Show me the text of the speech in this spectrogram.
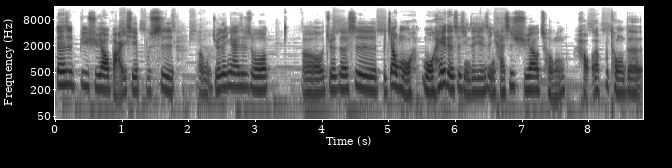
但是必须要把一些不是呃，我觉得应该是说，呃，我觉得是比较抹抹黑的事情，这件事情还是需要从好呃不同的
